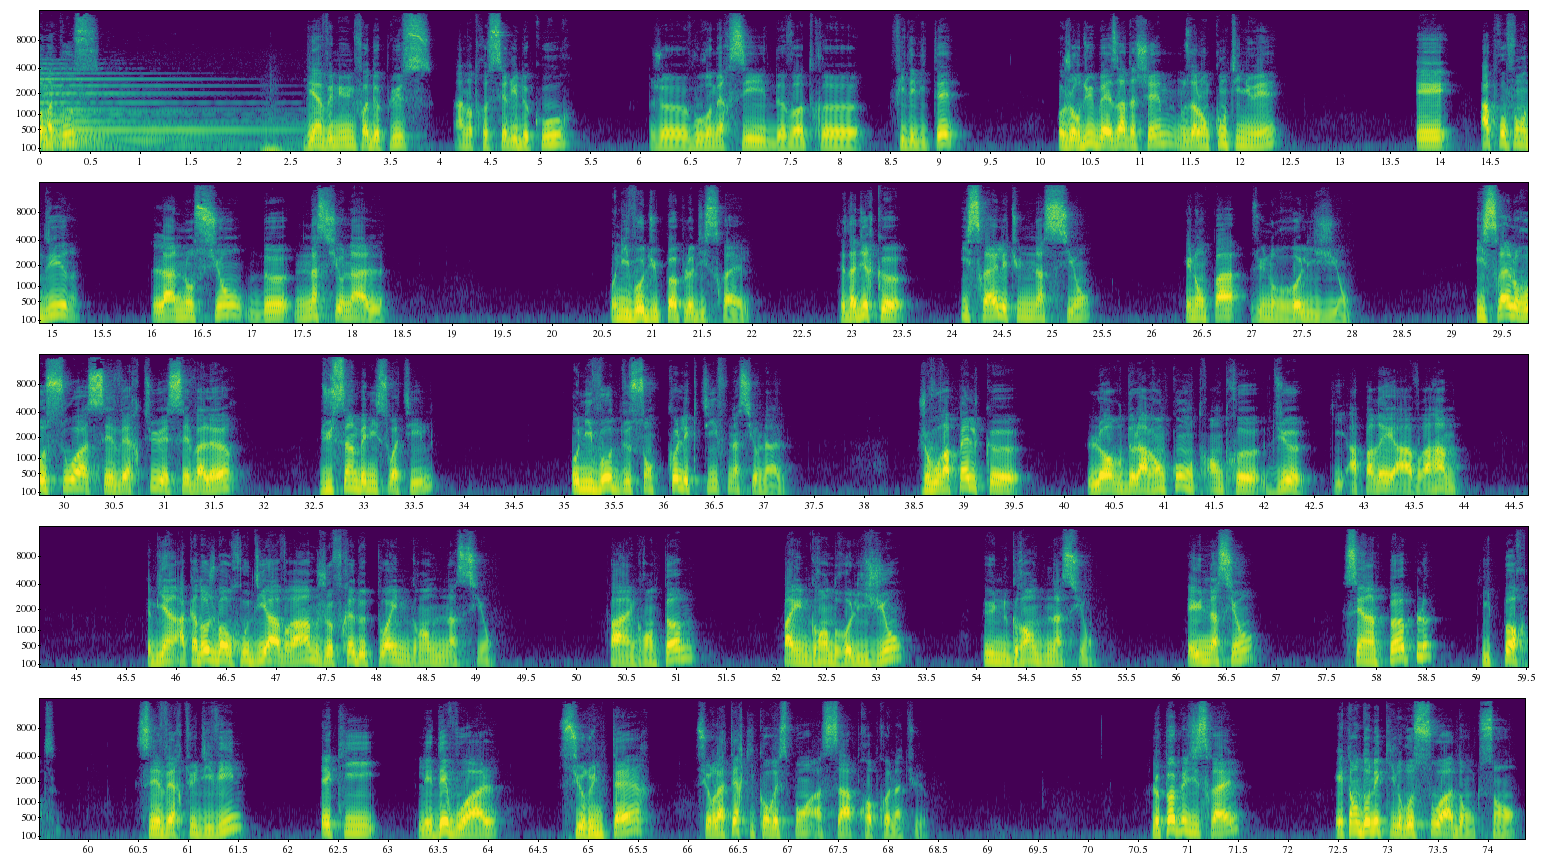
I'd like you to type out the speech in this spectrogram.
Shalom à tous. Bienvenue une fois de plus à notre série de cours. Je vous remercie de votre fidélité. Aujourd'hui, Be'ezat Hashem, nous allons continuer et approfondir la notion de national au niveau du peuple d'Israël. C'est-à-dire que Israël est une nation et non pas une religion. Israël reçoit ses vertus et ses valeurs du Saint béni soit-il au niveau de son collectif national. Je vous rappelle que lors de la rencontre entre Dieu qui apparaît à Abraham, eh bien, Akadosh Baruch dit à Abraham, je ferai de toi une grande nation. Pas un grand homme, pas une grande religion, une grande nation. Et une nation, c'est un peuple qui porte ses vertus divines et qui les dévoile sur une terre, sur la terre qui correspond à sa propre nature. Le peuple d'Israël, étant donné qu'il reçoit donc son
